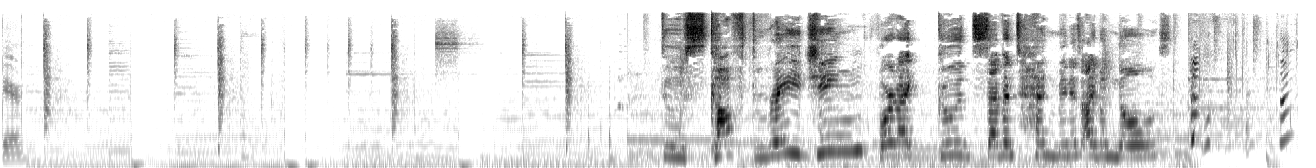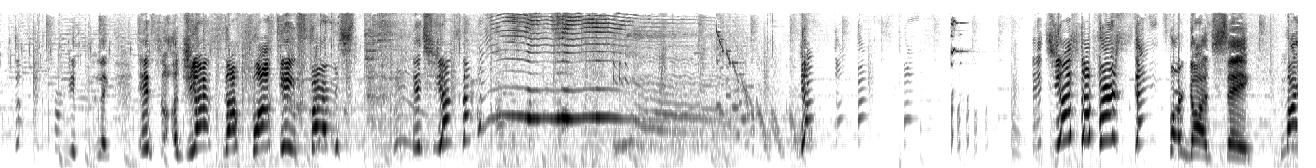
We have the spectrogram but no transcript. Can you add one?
there. To scuffed raging for like good 7-10 minutes. I don't know. it's like, it's just the fucking first! It's just the for God's sake! My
